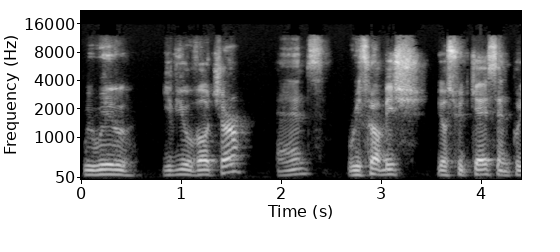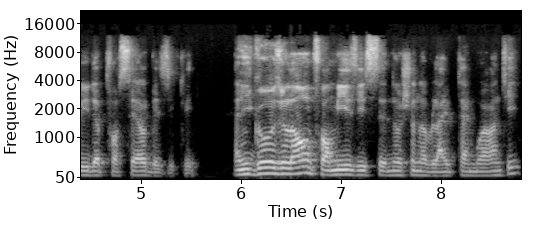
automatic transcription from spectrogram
we will give you a voucher and refurbish your suitcase and put it up for sale, basically. And it goes along for me this notion of lifetime warranty,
